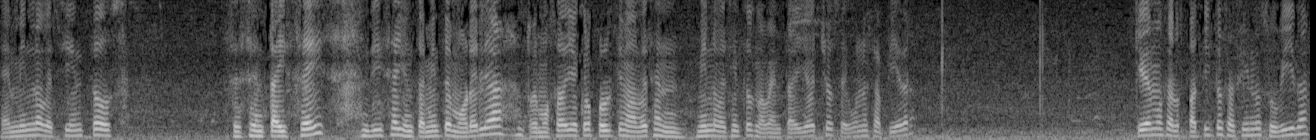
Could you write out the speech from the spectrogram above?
en 1966, dice Ayuntamiento de Morelia, remozado yo creo por última vez en 1998, según esa piedra. Aquí vemos a los patitos haciendo su vida.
